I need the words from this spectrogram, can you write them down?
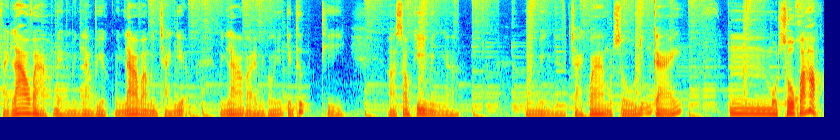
phải lao vào để mà mình làm việc mình lao vào mình trải nghiệm mình lao vào để mình có những kiến thức. Thì uh, sau khi mình uh, mình mình uh, trải qua một số những cái um, một số khóa học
